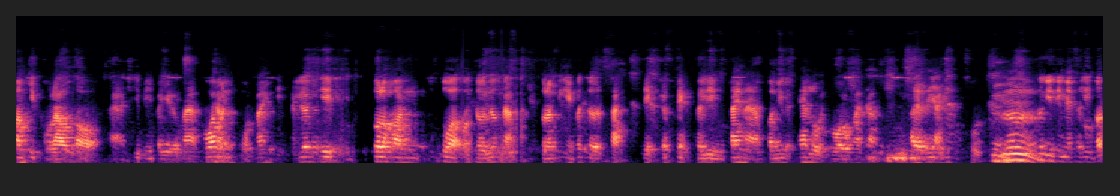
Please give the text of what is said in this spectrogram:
ความคิดของเราต่อสายอาชีพนี้ไปเยอะมาก เพราะว่ามันโหดมากจริงๆเป็นเรื่องที่ตัวละครทุก ตัวเคยเจอเรื่องหนักอย่างตัวนั้นพี่เองก็เจอสัตว์เด็กเอฟเฟกต์สลิงใต้น้ำตอนนี้เหลือแค่โรยตัวลงมาจากอะไรสักอย่างที่สูงอืมซึ่งจริงๆในสลิงก็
